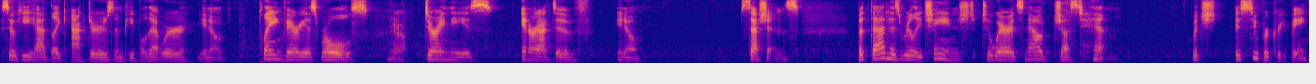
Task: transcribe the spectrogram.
So he had like actors and people that were, you know, playing various roles Yeah. during these interactive, you know, sessions. But that has really changed to where it's now just him, which is super creepy.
